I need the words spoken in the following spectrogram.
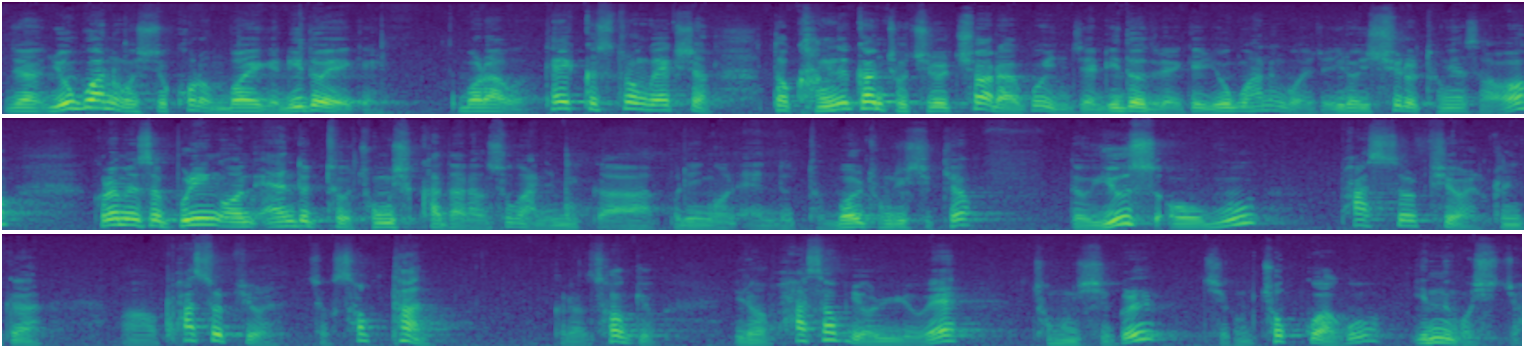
이제 요구하는 것이죠. 콜온 뭐에게 리더에게 뭐라고 take strong action. 더 강력한 조치를 취하라고 이제 리더들에게 요구하는 거죠. 이런 이슈를 통해서 그러면서 bring an end to 종식하다라는 수가 아닙니까? bring an end to 뭘 종식시켜? The use of fossil fuel. 그러니까 어, fossil fuel 즉 석탄 그런 석유 이런 화석 연료의 종식을 지금 촉구하고 있는 것이죠.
